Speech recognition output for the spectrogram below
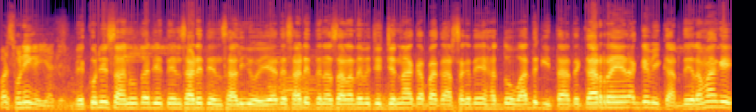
ਪਰ ਸੁਣੀ ਗਈ ਅੱਜ। ਵੇਖੋ ਜੀ, ਸਾਨੂੰ ਤਾਂ ਜੇ 3 3.5 ਸਾਲ ਹੀ ਹੋਏ ਆ ਤੇ 3.5 ਸਾਲਾਂ ਦੇ ਵਿੱਚ ਜਿੰਨਾ ਕੁ ਆਪਾਂ ਕਰ ਸਕਦੇ ਹਾਂ, ਹੱਦੋਂ ਵੱਧ ਕੀਤਾ ਤੇ ਕਰ ਰਹੇ ਹਾਂ, ਅੱਗੇ ਵੀ ਕਰਦੇ ਰਵਾਂਗੇ।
